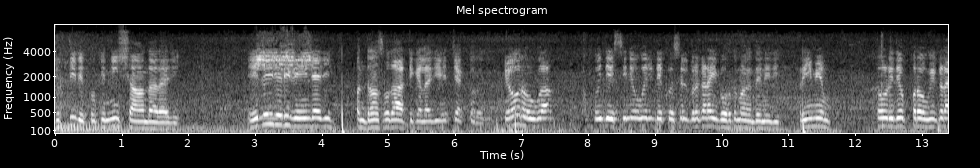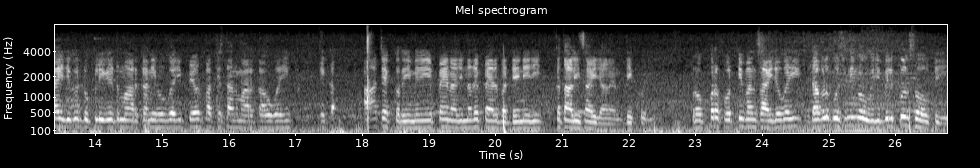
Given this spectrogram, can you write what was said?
ਜੁੱਤੀ ਦੇਖੋ ਕਿੰਨੀ ਸ਼ਾਨਦਾਰ ਹੈ ਜੀ। ਇਹਦੀ ਜਿਹੜੀ ਰੇਂਜ ਹੈ ਜੀ 1500 ਦਾ ਆਰਟੀਕਲ ਹੈ ਜੀ, ਇਹ ਚੈੱਕ ਕਰੋ ਜੀ। ਪਿਓਰ ਹੋਊਗਾ, ਕੋਈ ਦੇਸੀ ਨਹੀਂ ਹੋਊਗਾ ਜੀ, ਦੇਖੋ ਸਿਲਵਰ ਕਢਾਈ ਬਹੁਤ ਮੰਗਦੇ ਨੇ ਜੀ ਪ੍ਰੀਮੀਅਮ ਤੋੜੀ ਦੇ ਉੱਪਰ ਹੋਊਗੀ ਕਢਾਈ ਦੀ ਕੋਈ ਡੁਪਲੀਕੇਟ ਮਾਰਕਾ ਨਹੀਂ ਹੋਊਗਾ ਜੀ ਪਿਓਰ ਪਾਕਿਸਤਾਨ ਮਾਰਕਾ ਹੋਊਗਾ ਜੀ। ਇੱਕ ਆਹ ਚੈੱਕ ਕਰੋ ਜੀ ਮੇਰੀ ਭੈਣਾਂ ਜਿਨ੍ਹਾਂ ਦੇ ਪੈਰ ਵੱਡੇ ਨੇ ਜੀ 41 ਸਾਈਜ਼ ਵਾਲਿਆਂ ਦੇ, ਦੇਖੋ ਜੀ। ਪ੍ਰੋਪਰ 41 ਸਾਈਜ਼ ਹੋਊਗਾ ਜੀ ਡਬਲ ਕੁਸ਼ਨਿੰਗ ਹੋਊਗੀ ਜੀ, ਬਿਲਕੁਲ ਸੌਫਟ ਜੀ।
